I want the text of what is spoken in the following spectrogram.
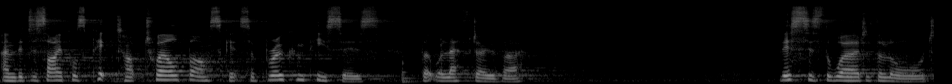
and the disciples picked up 12 baskets of broken pieces that were left over. This is the word of the Lord.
